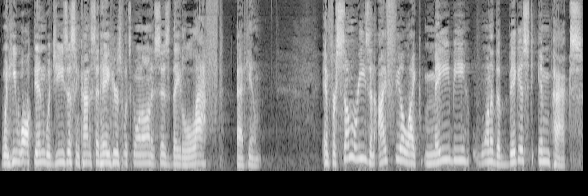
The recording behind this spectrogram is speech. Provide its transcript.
When he walked in with Jesus and kind of said, Hey, here's what's going on, it says they laughed at him. And for some reason, I feel like maybe one of the biggest impacts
